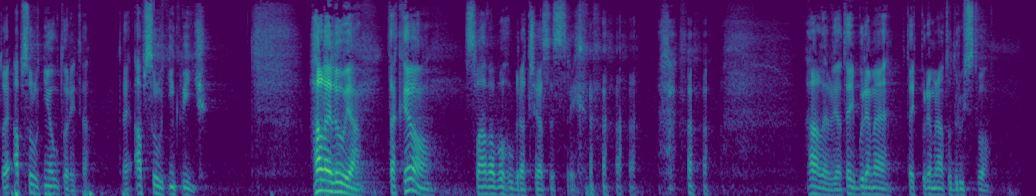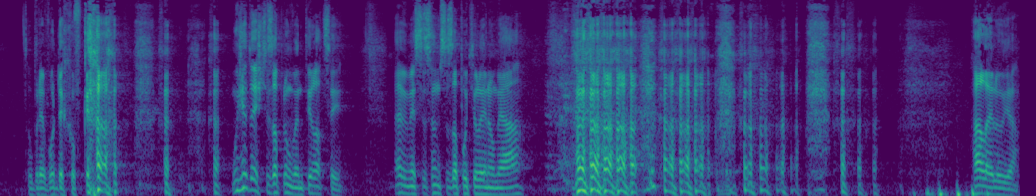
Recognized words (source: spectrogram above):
To je absolutní autorita. To je absolutní klíč. Haleluja. Tak jo, sláva Bohu, bratři a sestry. Haleluja. Teď budeme, teď budeme na to družstvo. To bude oddechovka. Můžete ještě zapnout ventilaci. Nevím, jestli jsem se zapotil jenom já. Haleluja.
